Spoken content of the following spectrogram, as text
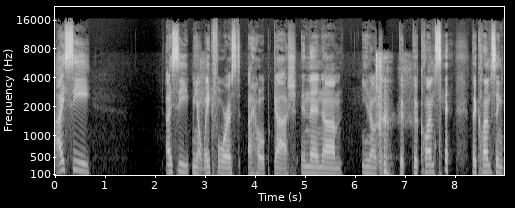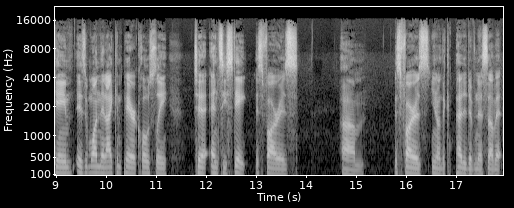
I see. I see, you know, Wake Forest. I hope, gosh, and then um, you know the, the the Clemson the Clemson game is one that I compare closely to NC State as far as um, as far as you know the competitiveness of it.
